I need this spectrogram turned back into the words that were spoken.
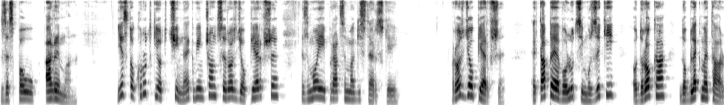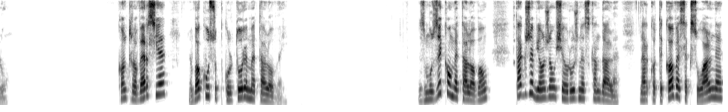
zespołu Aryman. Jest to krótki odcinek wieńczący rozdział pierwszy z mojej pracy magisterskiej. Rozdział pierwszy. Etapy ewolucji muzyki od rocka do black metalu. Kontrowersje wokół subkultury metalowej. Z muzyką metalową także wiążą się różne skandale narkotykowe, seksualne,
